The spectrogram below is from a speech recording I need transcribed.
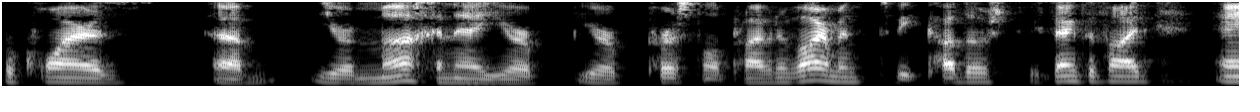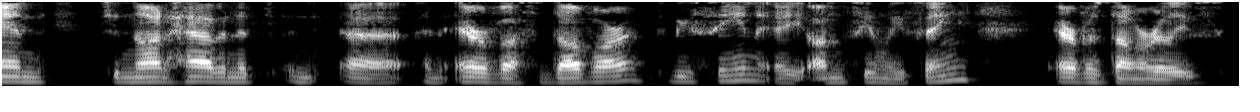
requires uh, your machane, your your personal private environment, to be kadosh, to be sanctified, and to not have an an, uh, an ervas davar to be seen, a unseemly thing. Ervas davar really is uh,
